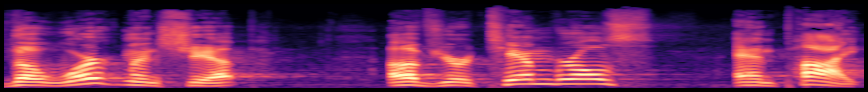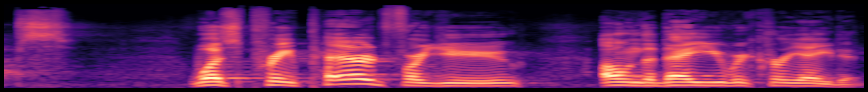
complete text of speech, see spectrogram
The workmanship of your timbrels and pipes was prepared for you on the day you were created.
